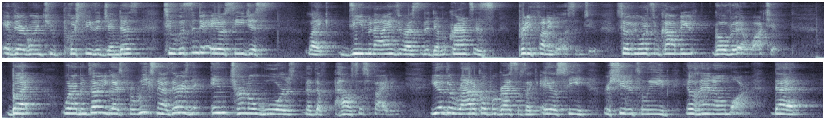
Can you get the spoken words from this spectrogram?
if they're going to push these agendas. To listen to AOC just like demonize the rest of the Democrats is pretty funny to listen to. So if you want some comedy, go over there and watch it. But what I've been telling you guys for weeks now is there is the internal wars that the House is fighting. You have the radical progressives like AOC, Rashida Tlaib, Ilhan Omar that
